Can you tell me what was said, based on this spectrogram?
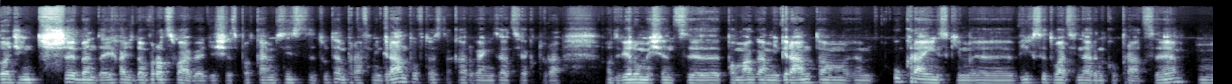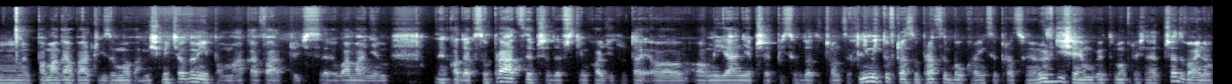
godzin 3 będę jechać do Wrocławia, gdzie się spotkałem z Instytutem Praw Migrantów. To jest taka organizacja, która od wielu miesięcy pomaga migrantom ukraińskim y, w ich sytuacji na rynku pracy, mm, pomaga walczyć z umowami śmieciowymi, pomaga walczyć z łamaniem kodeksu pracy. Przede wszystkim chodzi tutaj o, o mijanie przepisów dotyczących limitów czasu pracy, bo Ukraińcy pracują już dzisiaj, mówię w tym okresie nawet przed wojną,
